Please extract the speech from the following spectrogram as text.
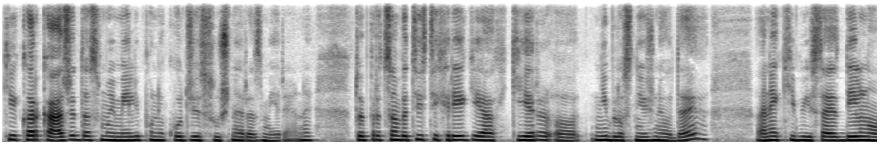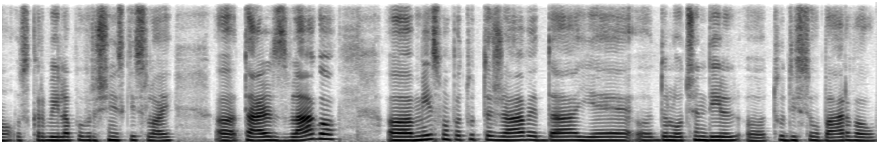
ki kar kaže, da smo imeli ponekod že sušne razmere. Ne. To je predvsem v tistih regijah, kjer uh, ni bilo snežne odeje, ne, ki bi vsaj delno oskrbela površinski sloj uh, tal z vlago. Uh, Imeli smo pa tudi težave, da je uh, določen del uh, tudi se obarval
